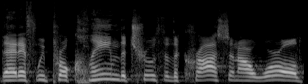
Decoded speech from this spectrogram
that if we proclaim the truth of the cross in our world,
